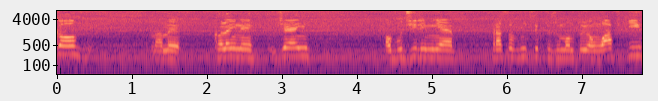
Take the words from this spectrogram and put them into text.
Siemanko. Mamy kolejny dzień. Obudzili mnie pracownicy, którzy montują ławki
